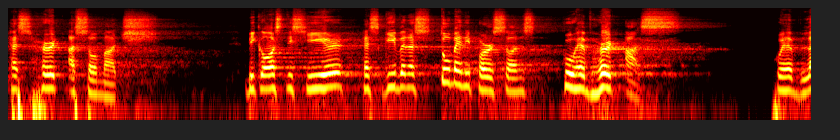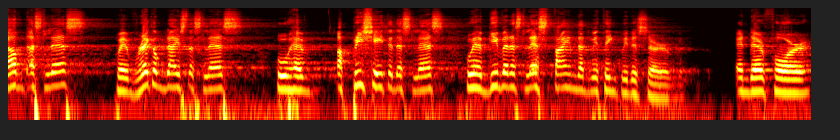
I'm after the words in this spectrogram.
has hurt us so much. Because this year has given us too many persons who have hurt us, who have loved us less, who have recognized us less, who have appreciated us less, who have given us less time than we think we deserve. And therefore,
